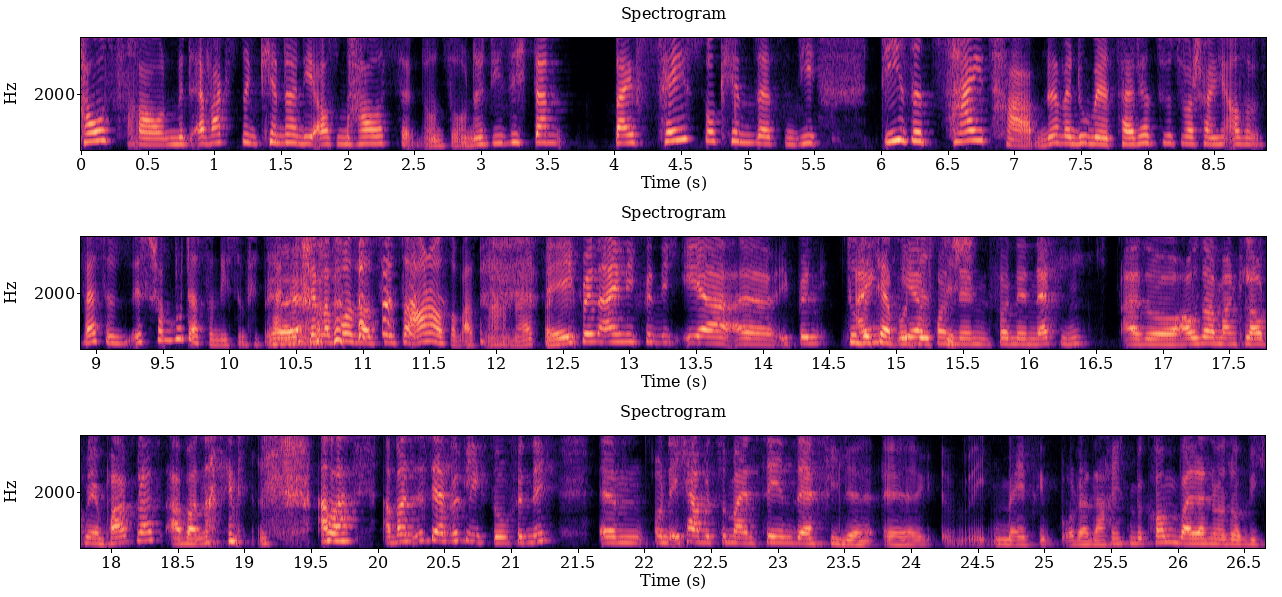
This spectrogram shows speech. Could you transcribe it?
Hausfrauen mit erwachsenen Kindern, die aus dem Haus sind und so, ne, die sich dann bei Facebook hinsetzen, die diese Zeit haben, ne? Wenn du mehr Zeit hättest, würdest du wahrscheinlich auch so, weißt du, ist schon gut, dass du nicht so viel Zeit hast. Stell dir mal vor, sonst würdest du auch noch sowas machen, weißt du? Ich bin eigentlich, finde ich, eher, äh, ich bin Du bist ja eher von buddhistisch. den, von den Netten. Also, außer man klaut mir einen Parkplatz, aber nein. aber, aber es ist ja wirklich so, finde ich. Ähm, und ich habe zu meinen Zähnen sehr viele äh, Mails oder Nachrichten bekommen, weil dann nur so, wie,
